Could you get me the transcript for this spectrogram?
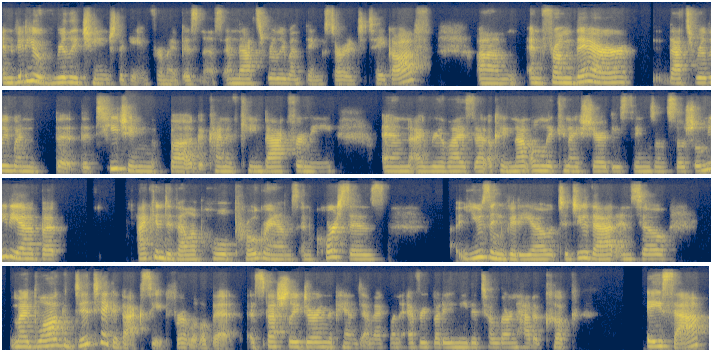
And video really changed the game for my business. And that's really when things started to take off. Um, and from there, that's really when the, the teaching bug kind of came back for me. And I realized that, okay, not only can I share these things on social media, but I can develop whole programs and courses using video to do that. And so my blog did take a backseat for a little bit, especially during the pandemic when everybody needed to learn how to cook ASAP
